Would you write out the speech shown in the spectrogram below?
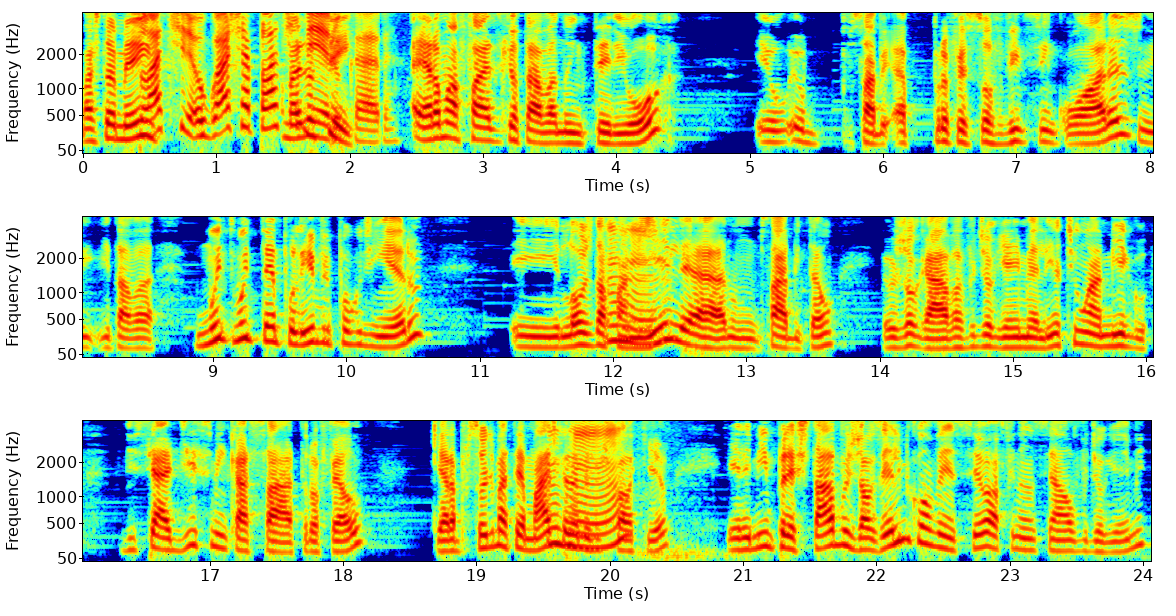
Mas também Platine... O Guaxa é platineiro, assim, cara. era uma fase que eu tava no interior. Eu, eu sabe, é professor 25 horas e, e tava muito, muito tempo livre, pouco dinheiro. E longe da Uhum. família, não sabe? Então, eu jogava videogame ali. Eu tinha um amigo viciadíssimo em caçar troféu, que era professor de matemática da mesma Uhum. escola que eu. Ele me emprestava os jogos. Ele me convenceu a financiar o videogame,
